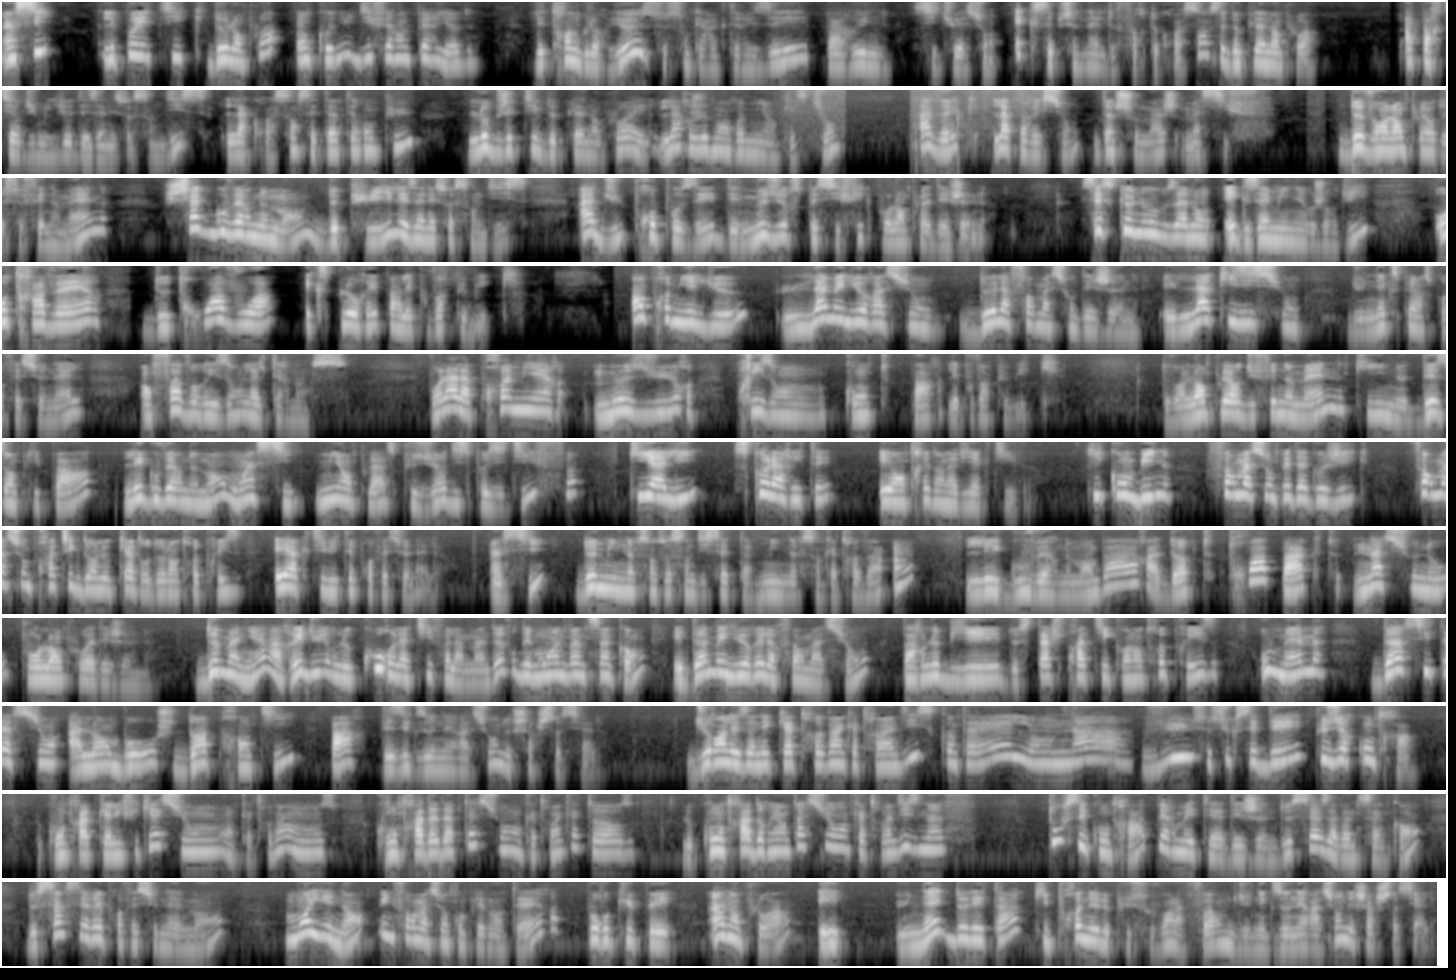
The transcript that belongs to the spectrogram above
Ainsi, les politiques de l'emploi ont connu différentes périodes. Les Trente Glorieuses se sont caractérisées par une situation exceptionnelle de forte croissance et de plein emploi. À partir du milieu des années 70, la croissance est interrompue, l'objectif de plein emploi est largement remis en question avec l'apparition d'un chômage massif. Devant l'ampleur de ce phénomène, chaque gouvernement, depuis les années 70, a dû proposer des mesures spécifiques pour l'emploi des jeunes. C'est ce que nous allons examiner aujourd'hui au travers de trois voies explorées par les pouvoirs publics. En premier lieu, l'amélioration de la formation des jeunes et l'acquisition d'une expérience professionnelle en favorisant l'alternance. Voilà la première mesure prise en compte par les pouvoirs publics. Devant l'ampleur du phénomène qui ne désemplit pas, les gouvernements ont ainsi mis en place plusieurs dispositifs qui allient scolarité et entrée dans la vie active, qui combinent formation pédagogique, formation pratique dans le cadre de l'entreprise et activité professionnelle. Ainsi, de 1977 à 1981, les gouvernements barres adoptent trois pactes nationaux pour l'emploi des jeunes, de manière à réduire le coût relatif à la main-d'œuvre des moins de 25 ans et d'améliorer leur formation par le biais de stages pratiques en entreprise ou même d'incitation à l'embauche d'apprentis par des exonérations de charges sociales. Durant les années 80-90, quant à elles, on a vu se succéder plusieurs contrats. Le contrat de qualification en 91, le contrat d'adaptation en 94, le contrat d'orientation en 99. Tous ces contrats permettaient à des jeunes de 16 à 25 ans de s'insérer professionnellement, moyennant une formation complémentaire pour occuper un emploi et une aide de l'État qui prenait le plus souvent la forme d'une exonération des charges sociales.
